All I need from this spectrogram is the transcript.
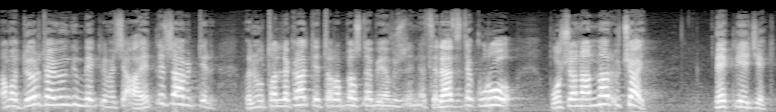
Ama dört ay on gün beklemesi ayetle sabittir. Ve mutallakat yeterabbasna bi enfusin. Selasete kuru. Boşananlar üç ay bekleyecek.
